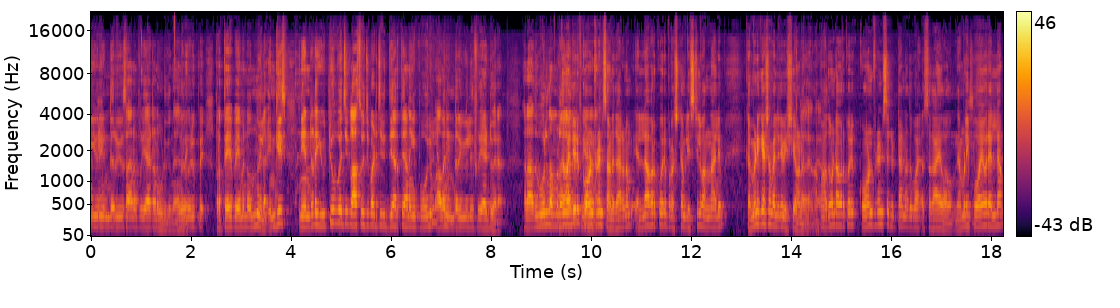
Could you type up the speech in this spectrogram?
ഈ ഒരു ഇന്റർവ്യൂ സാധനം ഫ്രീ ആയിട്ടാണ് കൊടുക്കുന്നത്. അതിന് ഒരു പ്രത്യേക പേയ്മെന്റ് ഒന്നുമില്ല. ഇൻ കേസ് ഇനി എന്റെ യൂട്യൂബ് വെച്ച് ക്ലാസ് വെച്ച് പഠിച്ച വിദ്യാർത്ഥിയാണെങ്കിൽ പോലും അവൻ ഇന്റർവ്യൂവിൽ ഫ്രീ ആയിട്ട് വരാം. കാരണം അതുപോലും നമ്മൾ വലിയൊരു കോൺഫിഡൻസ് ആണ്. കാരണം എല്ലാവർക്കും ഒരു പ്രശ്നം ലിസ്റ്റിൽ വന്നാലും കമ്മ്യൂണിക്കേഷൻ വലിയൊരു വിഷയമാണല്ലോ. അപ്പോൾ അതുകൊണ്ട് അവർക്കൊരു കോൺഫിഡൻസ് കിട്ടാൻ അത് സഹായകമാകും. സഹായമാകും നമ്മൾ ഈ പോയവരെല്ലാം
